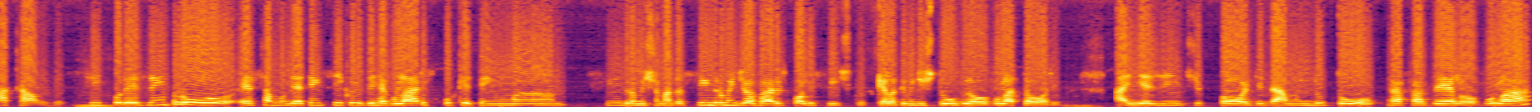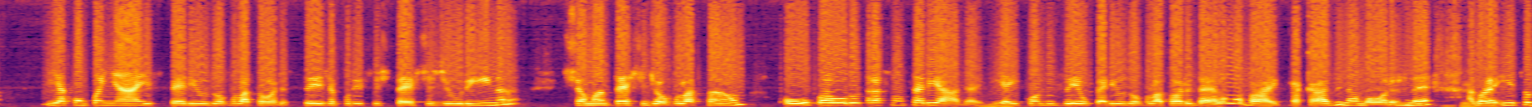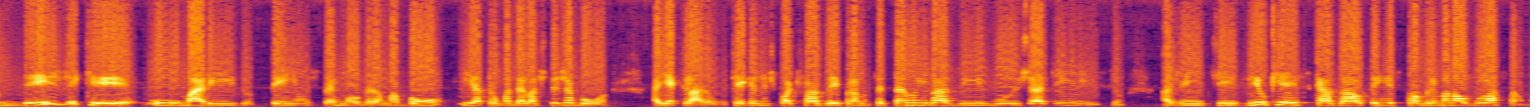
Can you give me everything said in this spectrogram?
a causa. Hum. Se, por exemplo, essa mulher tem ciclos irregulares porque tem uma síndrome chamada síndrome de ovários policísticos, que ela tem um distúrbio ovulatório. Hum. Aí a gente pode dar um indutor para fazer ela ovular e acompanhar esse período ovulatório, seja por esses testes de urina, chamando teste de ovulação, ou por ultrassom seriada. Uhum. E aí, quando vê o período ovulatório dela, ela vai para casa e namora, né? Entendi. Agora, isso desde que o marido tenha um espermograma bom e a trompa dela esteja boa. Aí, é claro, o que, é que a gente pode fazer para não ser tão invasivo já de início? A gente viu que esse casal tem esse problema na ovulação.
